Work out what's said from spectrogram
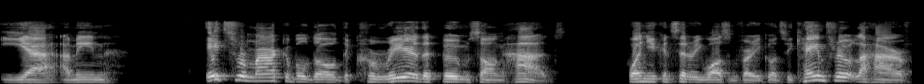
yeah, I mean, it's remarkable though the career that Boumsong had when you consider he wasn't very good. So he came through at Le Havre,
